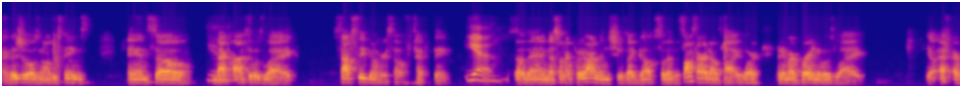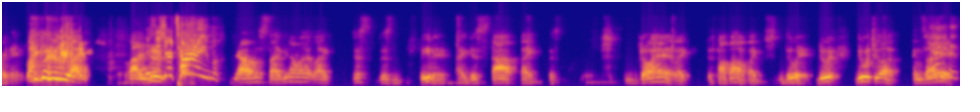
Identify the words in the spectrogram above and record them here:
my visuals and all these things. And so yeah. that class, it was like, stop sleeping on yourself type of thing. Yeah. So then that's when I put it on, and she was like, "Go." So then the song started. I was like, "Lord," and in my brain it was like, "Yo, f everything." Like literally, like, like This is your time. yeah. I'm just like, you know what? Like, just just leave it. Like, just stop. Like, just go ahead. Like, just pop off. Like, do it. Do it. Do what you love. And so I did.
